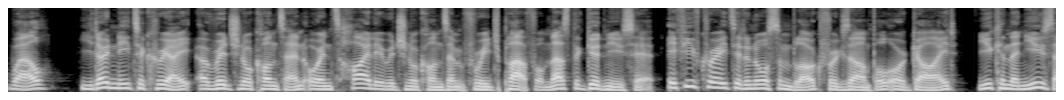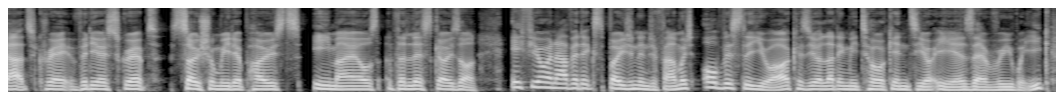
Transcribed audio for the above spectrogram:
well, you don't need to create original content or entirely original content for each platform. That's the good news here. If you've created an awesome blog, for example, or a guide, you can then use that to create video script, social media posts, emails, the list goes on. If you're an avid Exposure Ninja fan, which obviously you are because you're letting me talk into your ears every week,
